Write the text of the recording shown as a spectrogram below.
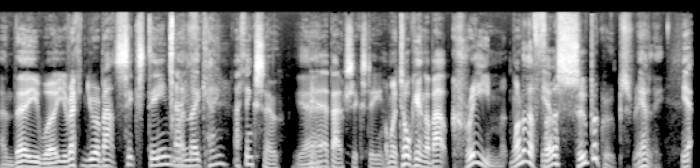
And there you were. You reckon you were about 16 I when they came? I think so. Yeah. about sixteen. And we're talking about Cream, one of the Yeah. first supergroups, really. Yeah.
